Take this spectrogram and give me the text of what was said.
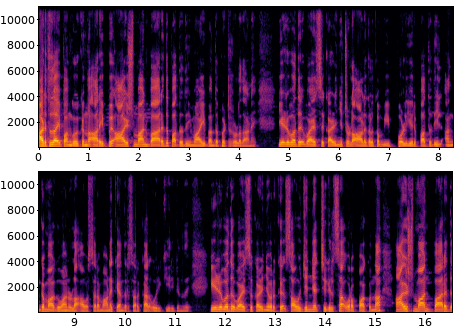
അടുത്തതായി പങ്കുവെക്കുന്ന അറിയിപ്പ് ആയുഷ്മാൻ ഭാരത് പദ്ധതിയുമായി ബന്ധപ്പെട്ടിട്ടുള്ളതാണ്. എഴുപത് വയസ്സ് കഴിഞ്ഞിട്ടുള്ള ആളുകൾക്കും ഇപ്പോൾ ഈ ഒരു പദ്ധതിയിൽ അംഗമാകുവാനുള്ള അവസരമാണ് കേന്ദ്ര സർക്കാർ ഒരുക്കിയിരിക്കുന്നത്. എഴുപത് വയസ്സ് കഴിഞ്ഞവർക്ക് സൗജന്യ ചികിത്സ ഉറപ്പാക്കുന്ന ആയുഷ്മാൻ ഭാരത്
